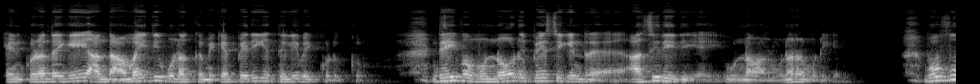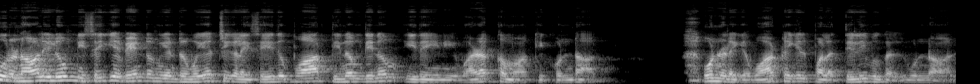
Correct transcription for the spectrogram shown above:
என் குழந்தையே அந்த அமைதி உனக்கு மிகப்பெரிய தெளிவை கொடுக்கும். தெய்வம் உன்னோடு பேசுகின்ற அசிரீதியை உன்னால் உணர முடியும். ஒவ்வொரு நாளிலும் நீ செய்ய வேண்டும் என்ற முயற்சிகளை செய்து பார். தினம் தினம் இதை நீ வழக்கமாக்கி கொண்டால் உன்னுடைய வாழ்க்கையில் பல தெளிவுகள் உன்னால்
